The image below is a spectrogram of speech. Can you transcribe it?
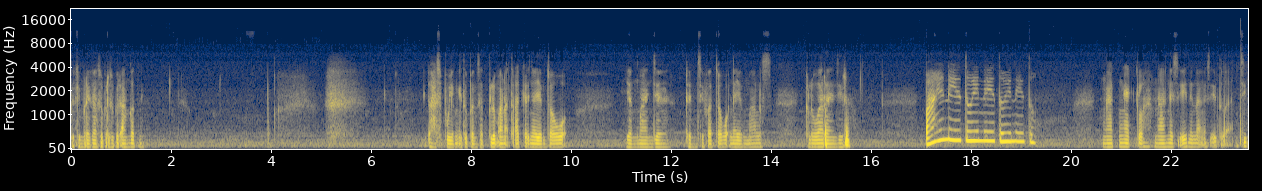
bagi mereka supir-supir angkot nih. Ah sepuyeng itu bangsat. Belum anak terakhirnya yang cowok yang manja dan sifat cowoknya yang males. Keluar anjir apa ini itu ini itu ini itu? Ngak-ngek lah nangis ini nangis itu. Anjing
